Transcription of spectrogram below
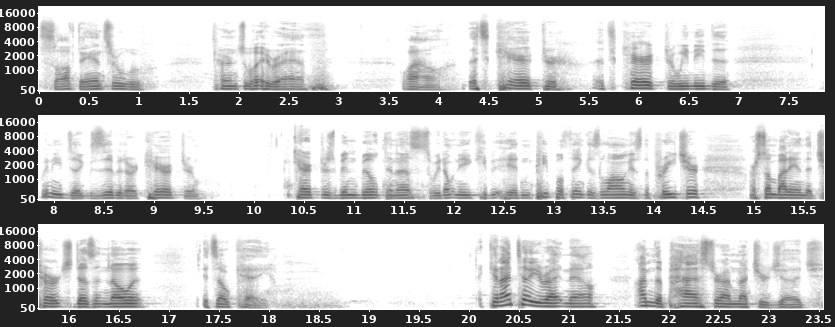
soft answer will turns away wrath? Wow, that's character. That's character. We need to we need to exhibit our character. Character's been built in us, so we don't need to keep it hidden. People think as long as the preacher or somebody in the church doesn't know it, it's okay. Can I tell you right now, I'm the pastor, I'm not your judge.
